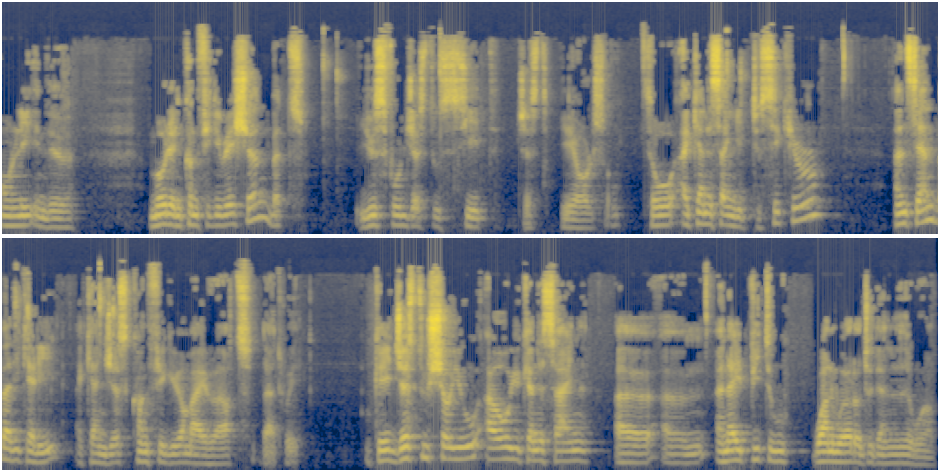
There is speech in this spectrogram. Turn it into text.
only in the mode and configuration, but useful just to see it just here also. So I can assign it to secure and then basically I can just configure my routes that way. Okay, just to show you how you can assign uh, um, an IP to one word or to the another word.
